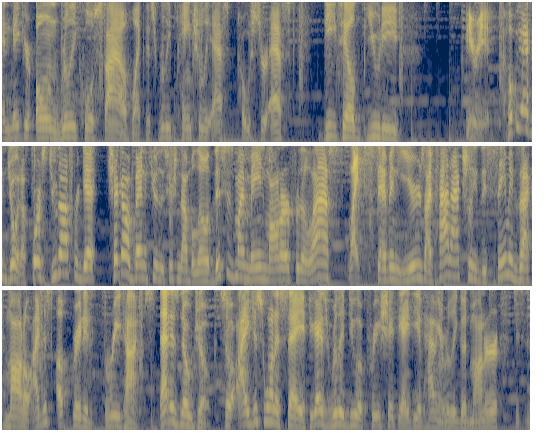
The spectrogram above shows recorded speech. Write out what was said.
and make your own really cool style of like this really painterly-esque, poster-esque, detailed beauty period. I hope you guys enjoyed. Of course, do not forget, check out BenQ in the description down below. This is my main monitor for the last like seven years. I've had actually the same exact model. I just upgraded three times. That is no joke. So I just want to say, if you guys really do appreciate the idea of having a really good monitor, this is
